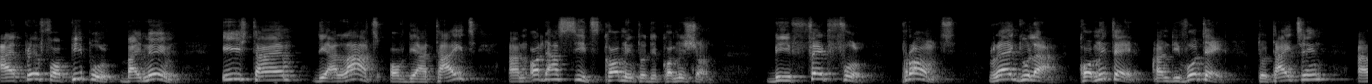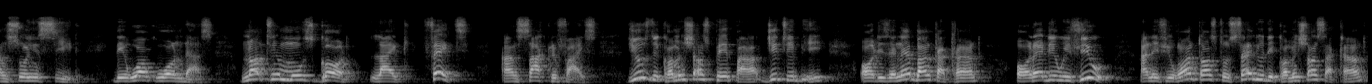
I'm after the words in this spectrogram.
I pray for people by name each time the alert of their tithe and other seats come into the commission. Be faithful, prompt, regular, committed, and devoted to tithing and sowing seed. They work wonders. Nothing moves God like faith and sacrifice. Use the commission's paper, GTB, or the Zenith Bank account already with you. And if you want us to send you the commission's account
